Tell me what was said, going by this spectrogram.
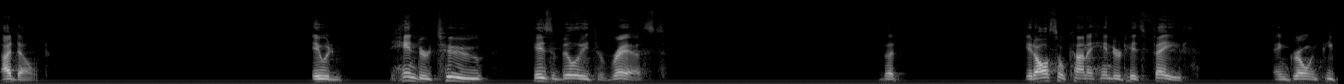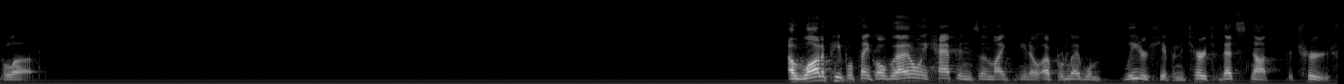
I don't. It would hinder, too, his ability to rest. But it also kind of hindered his faith and growing people up. A lot of people think, oh, that only happens in like, you know, upper level leadership in the church. That's not the truth.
